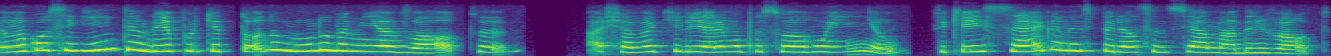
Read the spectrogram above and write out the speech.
Eu não conseguia entender porque todo mundo na minha volta achava que ele era uma pessoa ruim. Eu fiquei cega na esperança de ser amada de volta.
